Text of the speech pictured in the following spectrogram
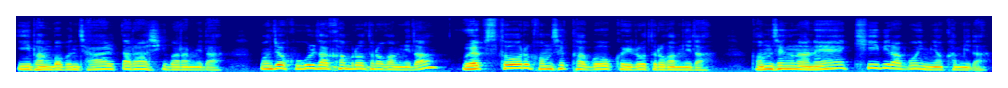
이 방법은 잘 따라 하시기 바랍니다. 먼저 google.com으로 들어갑니다. Web Store를 검색하고 그리로 들어갑니다. 검색란에 Keep이라고 입력합니다.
